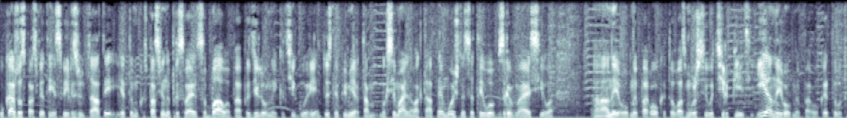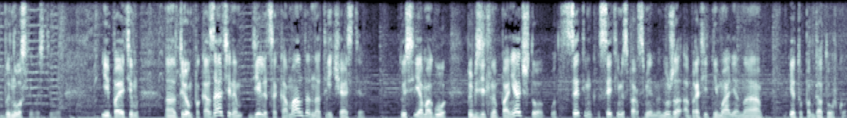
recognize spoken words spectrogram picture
У каждого спортсмена есть свои результаты. Этому спортсмену присваиваются баллы по определенной категории. То есть, например, там максимальная лактатная мощность, это его взрывная сила а, анаэробный порог – это возможность его терпеть, и анаэробный порог – это вот выносливость его. И по этим а, трем показателям делится команда на три части. То есть я могу приблизительно понять, что вот с, этим, с этими спортсменами нужно обратить внимание на эту подготовку.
